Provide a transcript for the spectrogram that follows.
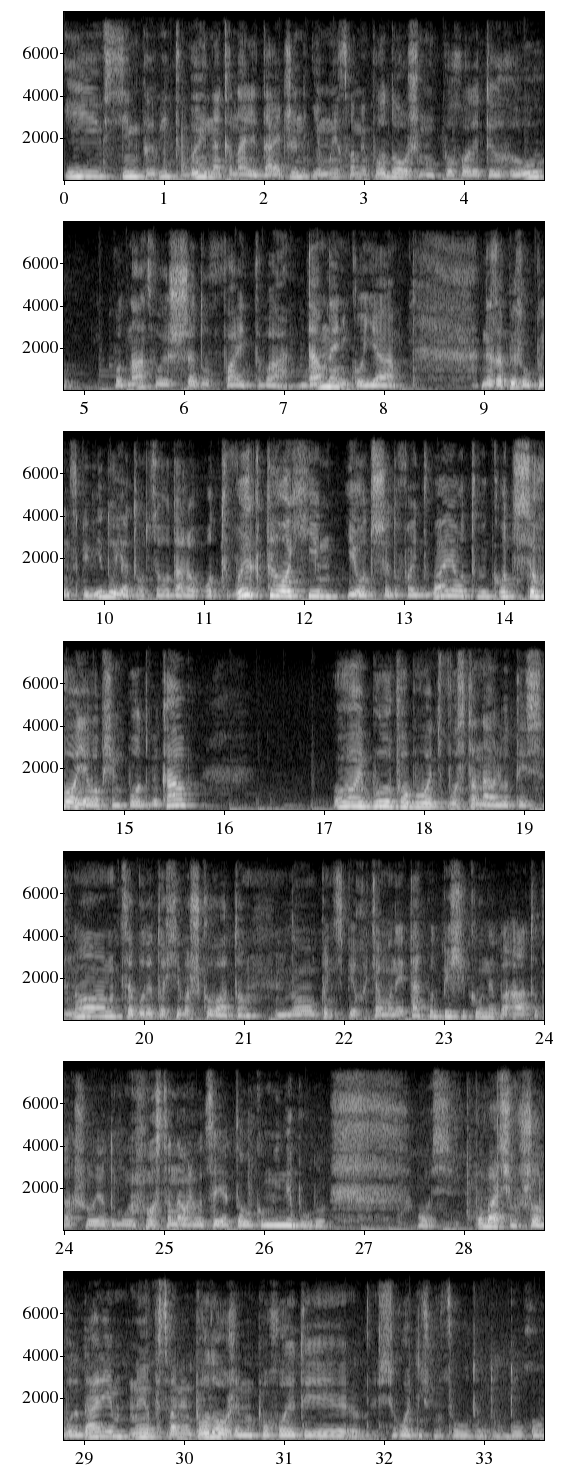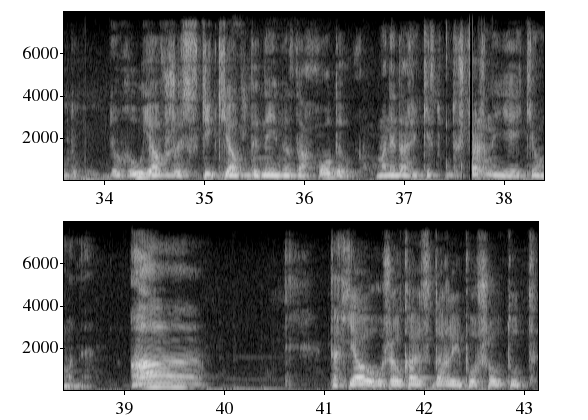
І всім привіт! Ви на каналі Дайджин, і ми з вами продовжимо проходити гру під назвою Shadow Fight 2. Давненько я не записував в принципі відео, я від цього даже отвик трохи. І от Shadow Fight 2 я отвик. От всього я в общем поотвикав. Ой, буду пробувати восстанавливатись, но це буде трохи важкувато. Ну, в принципі, хоча в мене і так підписчиків небагато, так що я думаю, восстанавливатися я толком і не буду. Ось. Побачимо, що буде далі. Ми з вами продовжуємо проходити сьогоднішню цю довгу гру. Я вже скільки я в неї не заходив. У мене навіть якісь тут досяжні є, які у мене. А. Так я вже, кажется, навіть і пройшов тут.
